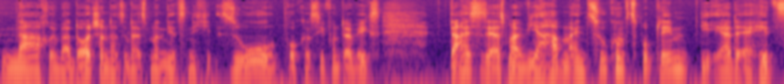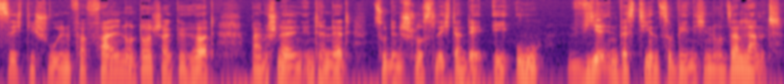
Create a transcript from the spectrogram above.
nach über Deutschland. Also da ist man jetzt nicht so progressiv unterwegs. Da heißt es erstmal, wir haben ein Zukunftsproblem. Die Erde erhitzt sich, die Schulen verfallen und Deutschland gehört beim schnellen Internet zu den Schlusslichtern der EU wir investieren zu wenig in unser Land.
